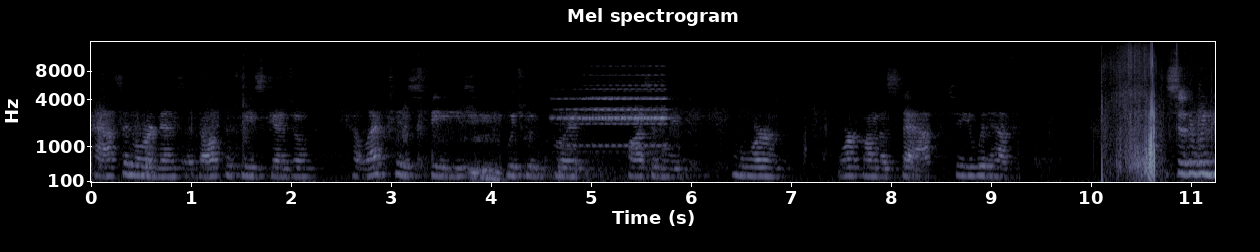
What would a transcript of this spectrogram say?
pass an ordinance, adopt a fee schedule, collect his fees, which would put possibly more work on the staff. So you would have, so there would be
